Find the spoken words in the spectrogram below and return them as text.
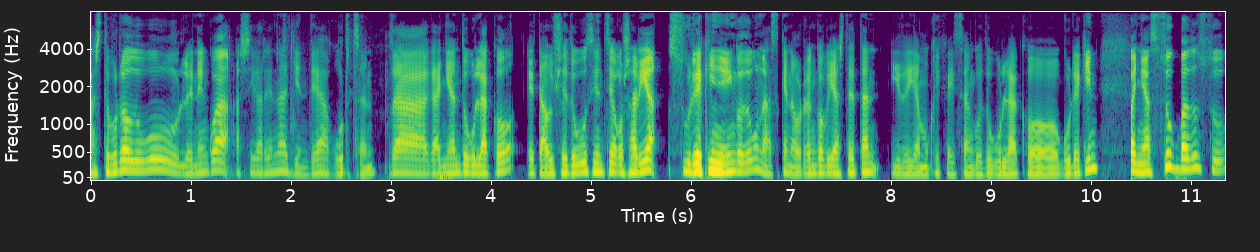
Asteburu hau dugu lehenengoa hasi garena jendea gurtzen. Da gainean dugulako eta hause dugu zientzia gosaria zurekin egingo dugun azken aurrengo bi astetan idoia mugika izango dugulako gurekin, baina zuk baduzu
